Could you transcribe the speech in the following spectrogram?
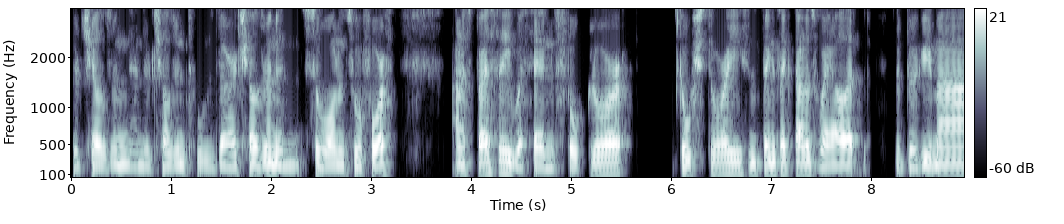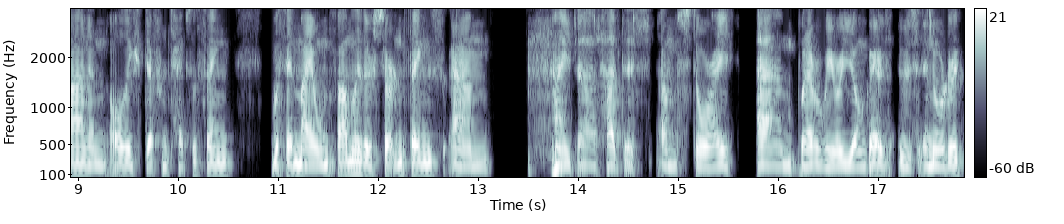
their children and their children told their children and so on and so forth. And especially within folklore, ghost stories and things like that as well, the boogeyman and all these different types of things. Within my own family, there's certain things. Um, my dad had this um, story um, whenever we were younger. It was in order to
